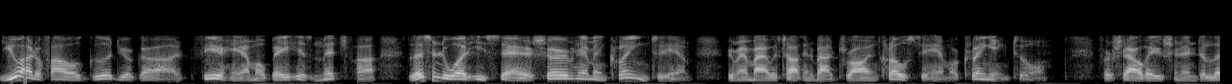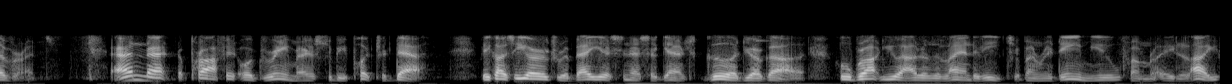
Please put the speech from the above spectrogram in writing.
You are to follow good your God, fear him, obey his mitzvah, listen to what he says, serve him, and cling to him. Remember, I was talking about drawing close to him or clinging to him for salvation and deliverance. And that the prophet or dreamer is to be put to death because he urged rebelliousness against good your God, who brought you out of the land of Egypt and redeemed you from a life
